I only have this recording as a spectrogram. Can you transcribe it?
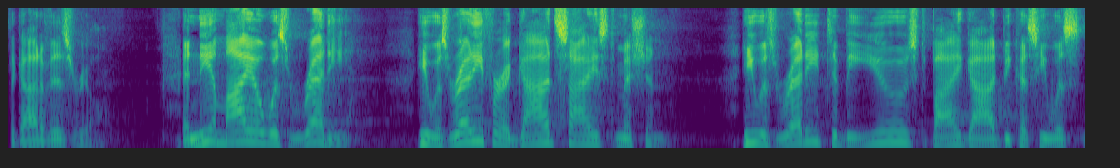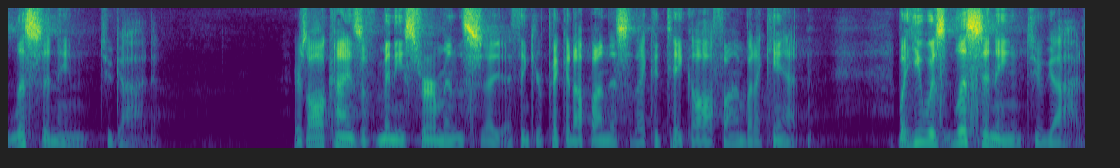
the God of Israel. And Nehemiah was ready. He was ready for a God sized mission. He was ready to be used by God because he was listening to God. There's all kinds of mini sermons. I, I think you're picking up on this that I could take off on, but I can't. But he was listening to God.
